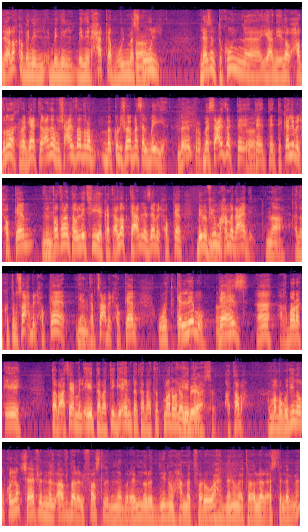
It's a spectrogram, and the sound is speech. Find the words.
العلاقة بين ال... بين ال... بين الحكم والمسؤول آه. لازم تكون آه، يعني لو حضرتك رجعت أنا مش عايز أضرب كل شوية مثل بيا. بس عايزك. ت- تكلم الحكام في الفترة اللي أنت وليت فيها. كانت علاقتي عاملة إزاي بالحكام بما فيهم محمد عادل. نعم. أنا كنت مصاحب الحكام. يعني أنت مصاحب الحكام وتكلمه. جاهز؟ ها؟ أخبارك إيه؟ طب هتعمل إيه؟ طب هتيجي إمتى؟ طب هتتمرن كان إيه؟ طب- بيحصل. آه طبعا. هم موجودين هم كلهم؟ شايف إن الأفضل الفصل بين إبراهيم نور الدين ومحمد فاروق واحد منهم يتولى رئاسة اللجنة؟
